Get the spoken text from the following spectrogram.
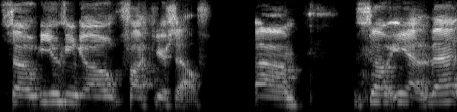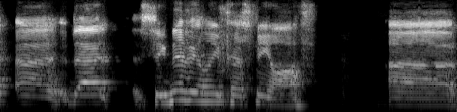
so you can go fuck yourself. Um, so yeah, that uh, that significantly pissed me off uh,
